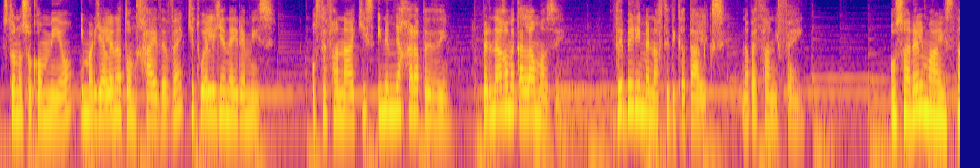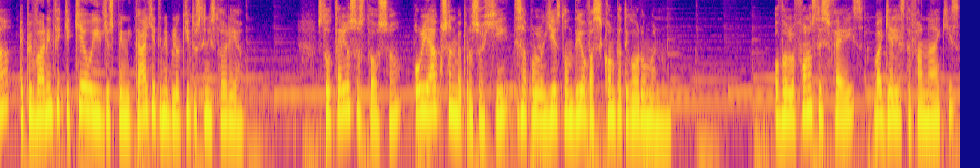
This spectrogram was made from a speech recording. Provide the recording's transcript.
Στο νοσοκομείο, η Μαριαλένα τον χάιδευε και του έλεγε να ηρεμήσει. Ο Στεφανάκης είναι μια χαρά παιδί. Περνάγαμε καλά μαζί. Δεν περίμενα αυτή την κατάληξη, να πεθάνει η Φέη. Ο Σαρέλ, μάλιστα, επιβαρύνθηκε και ο ίδιος ποινικά για την εμπλοκή του στην ιστορία. Στο τέλος, ωστόσο, όλοι άκουσαν με προσοχή τις απολογίες των δύο βασικών κατηγορούμενων. Ο δολοφόνος της Φέης, Βαγγέλης Στεφανάκης,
